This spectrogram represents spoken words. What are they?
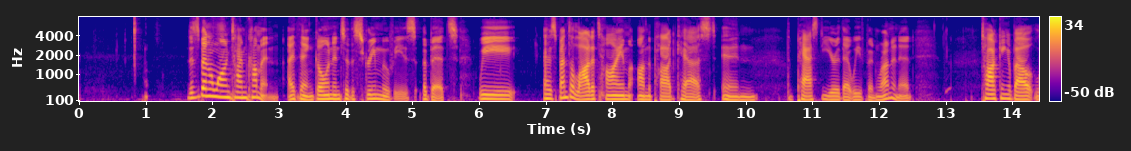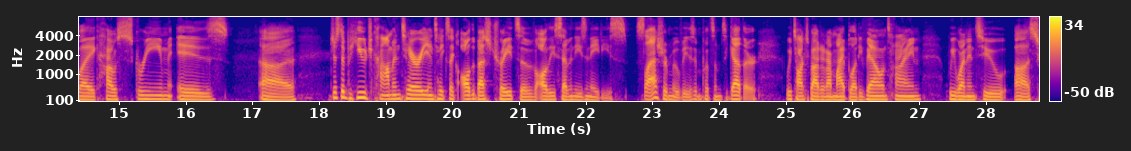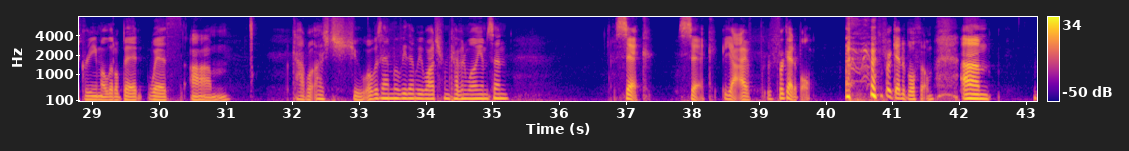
this has been a long time coming, I think, going into the Scream movies a bit. We have spent a lot of time on the podcast in the past year that we've been running it talking about like how Scream is uh just a huge commentary and takes like all the best traits of all these 70s and 80s slasher movies and puts them together. We talked about it on My Bloody Valentine. We went into uh Scream a little bit with um God, what uh, shoot, what was that movie that we watched from Kevin Williamson? Sick. Sick. Yeah, I've forgettable. forgettable film. Um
